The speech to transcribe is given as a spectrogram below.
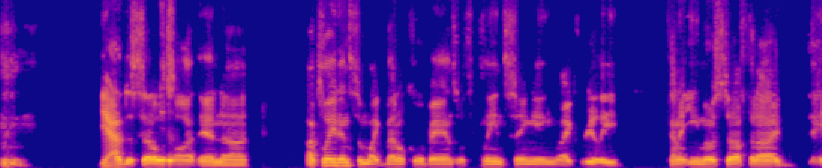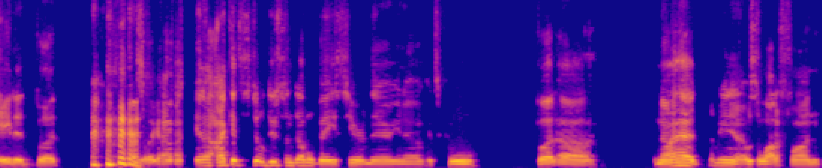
yeah. had to settle a lot and uh I played in some like metalcore bands with clean singing, like really kind of emo stuff that I hated, but I was like, I, you know, I could still do some double bass here and there. You know, it's cool. But uh, no, I had. I mean, you know, it was a lot of fun. It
